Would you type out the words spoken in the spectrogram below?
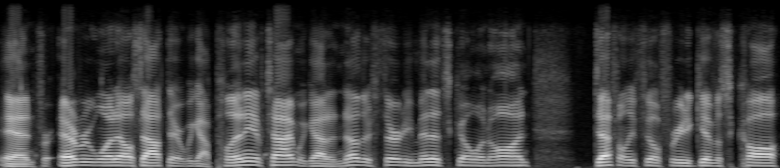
And for everyone else out there, we got plenty of time. We got another 30 minutes going on. Definitely feel free to give us a call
